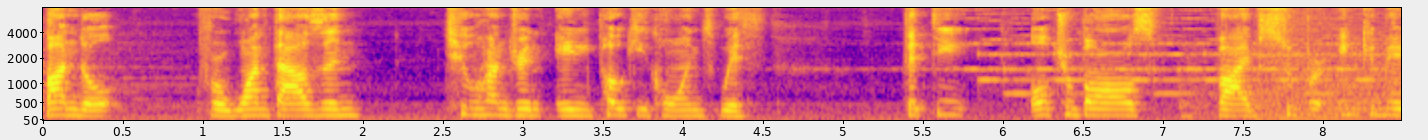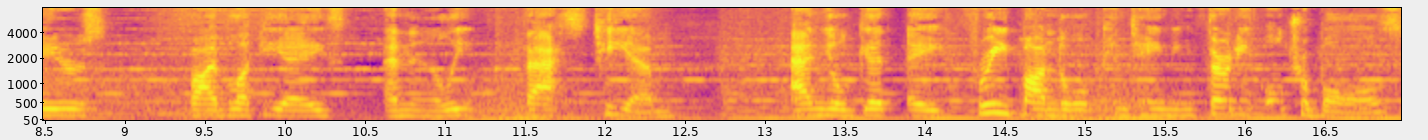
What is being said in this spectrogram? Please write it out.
bundle for 1,280 Pokecoins with 50 Ultra Balls, 5 Super Incubators, 5 Lucky Eggs, and an Elite Fast TM. And you'll get a free bundle containing 30 Ultra Balls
